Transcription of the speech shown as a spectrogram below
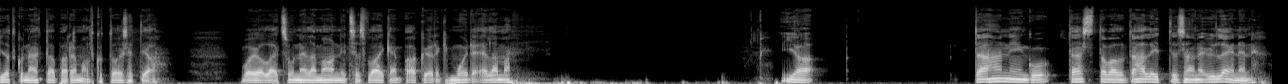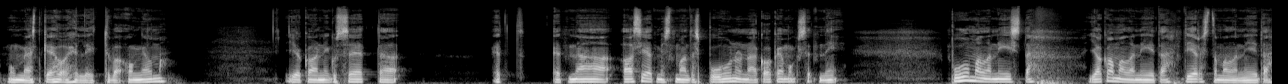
jotkut näyttää paremmalta kuin toiset ja voi olla, että sun elämä on itse asiassa vaikeampaa kuin joidenkin muiden elämä. Ja tähän, niin kuin, tässä tavalla tähän liittyy sellainen yleinen mun mielestä kehoihin liittyvä ongelma, joka on niin kuin se, että että et nämä asiat, mistä mä oon tässä puhunut, nämä kokemukset, niin puhumalla niistä, jakamalla niitä, tiedostamalla niitä,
